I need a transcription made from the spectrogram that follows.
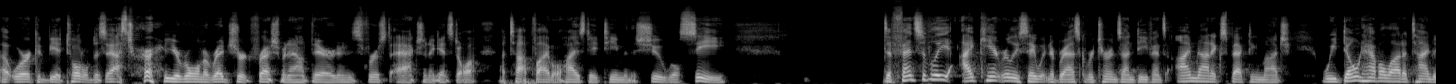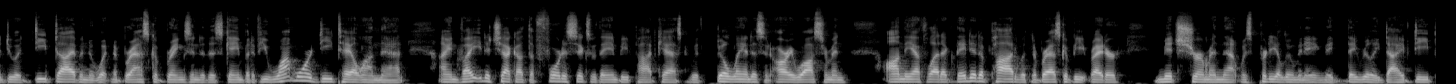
uh, or it could be a total disaster. You're rolling a redshirt freshman out there in his first action against a, a top five Ohio State team in the shoe. We'll see. Defensively, I can't really say what Nebraska returns on defense. I'm not expecting much. We don't have a lot of time to do a deep dive into what Nebraska brings into this game, but if you want more detail on that, I invite you to check out the 4 to 6 with A&B podcast with Bill Landis and Ari Wasserman on The Athletic. They did a pod with Nebraska beat writer Mitch Sherman that was pretty illuminating. They, they really dive deep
